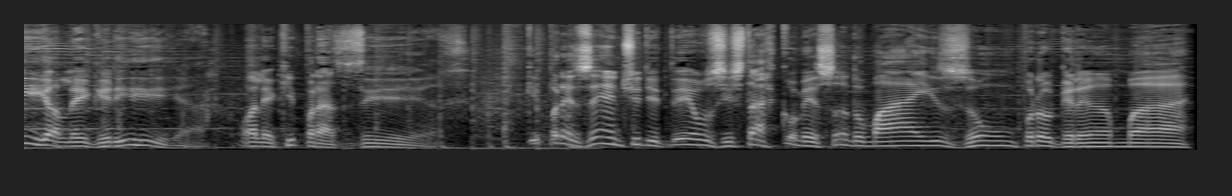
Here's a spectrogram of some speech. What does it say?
Que alegria! Olha que prazer! Que presente de Deus estar começando mais um programa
